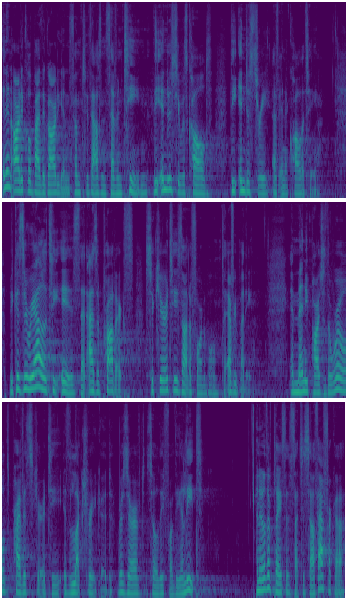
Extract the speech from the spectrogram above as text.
in an article by The Guardian from 2017, the industry was called the industry of inequality. Because the reality is that as a product, security is not affordable to everybody. In many parts of the world, private security is a luxury good reserved solely for the elite. And in other places, such as South Africa,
